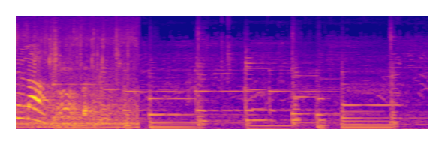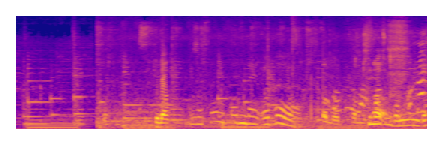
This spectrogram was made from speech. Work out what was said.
파트너. 줘봐. 디마 좀 먹는데.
